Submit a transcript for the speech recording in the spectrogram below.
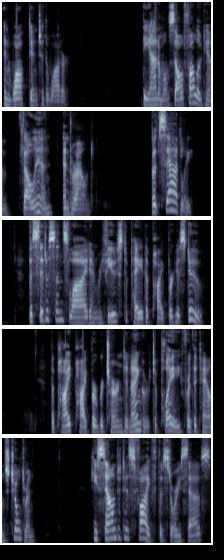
and walked into the water. The animals all followed him, fell in, and drowned. But sadly, the citizens lied and refused to pay the piper his due. The Pied Piper returned in anger to play for the town's children. He sounded his fife, the story says,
